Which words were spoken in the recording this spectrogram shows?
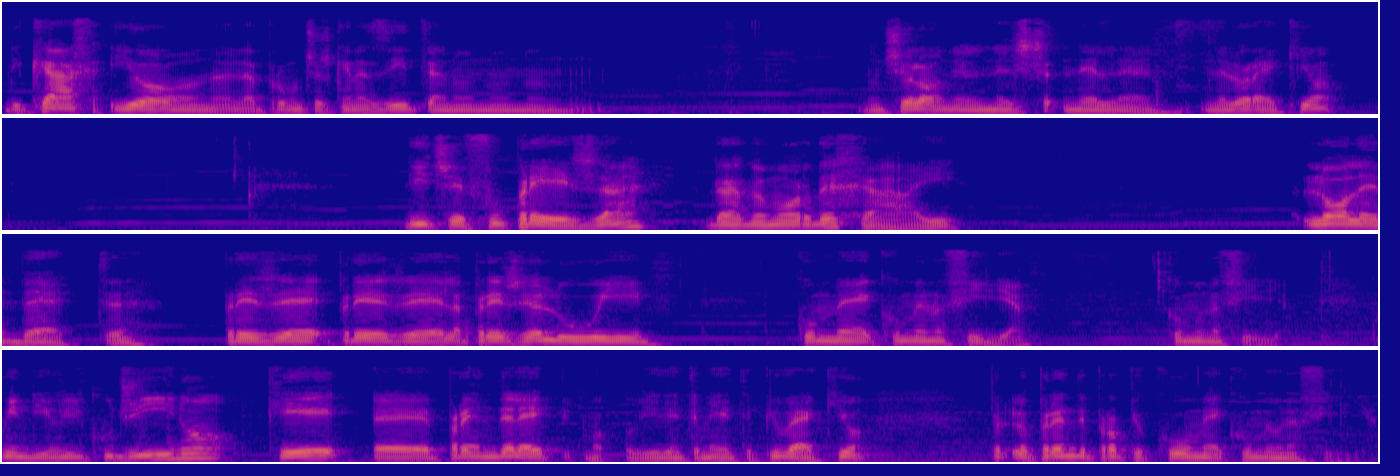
Likach, io la pronuncia schenazita non, non, non, non ce l'ho nel, nel, nel, nell'orecchio, dice fu presa da Mordechai l'Olebet, prese, prese, la prese a lui come, come, una figlia, come una figlia. Quindi il cugino che eh, prende lei, evidentemente più vecchio, lo prende proprio come, come una figlia.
